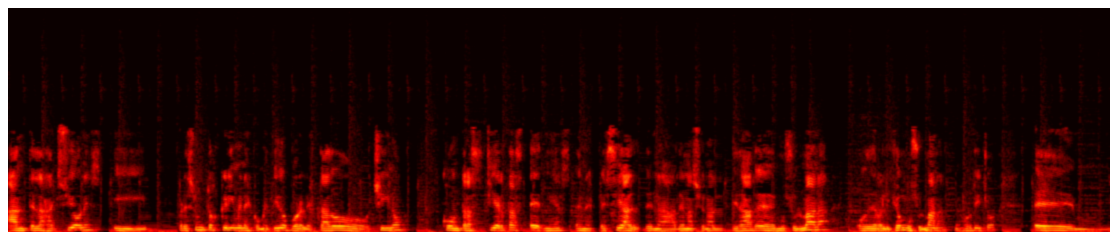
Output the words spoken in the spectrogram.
ante las acciones y presuntos crímenes cometidos por el Estado chino contra ciertas etnias, en especial de, nacionalidad eh, musulmana o de religión musulmana, mejor dicho, em,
